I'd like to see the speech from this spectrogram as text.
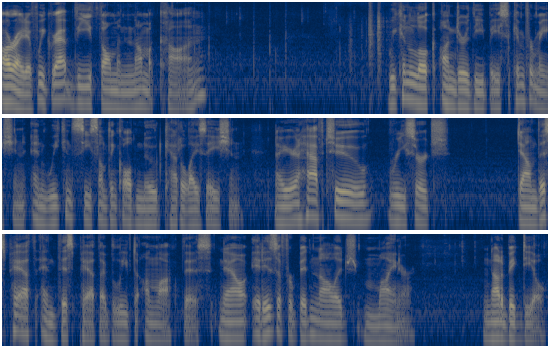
All right, if we grab the Thaumonomicon, we can look under the basic information and we can see something called node catalyzation. Now you're going to have to research down this path and this path, I believe, to unlock this. Now, it is a forbidden knowledge minor. Not a big deal.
